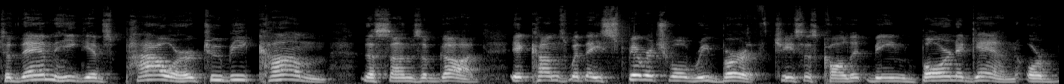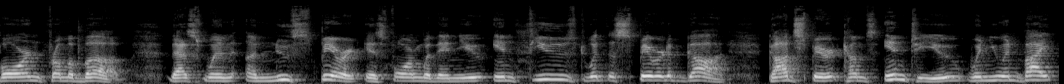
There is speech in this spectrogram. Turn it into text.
to them he gives power to become the sons of God. It comes with a spiritual rebirth. Jesus called it being born again or born from above. That's when a new spirit is formed within you, infused with the Spirit of God. God's Spirit comes into you when you invite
